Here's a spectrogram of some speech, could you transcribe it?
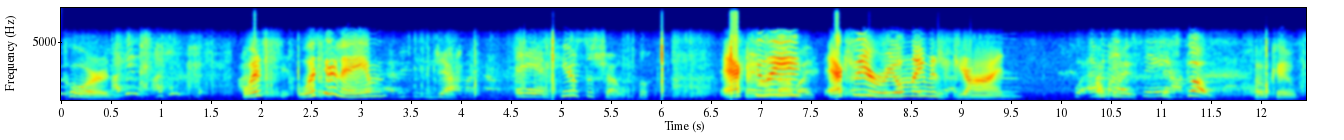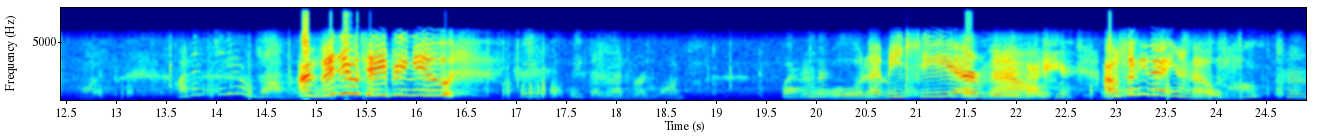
record. I think, I think, What's what's your name? Jack. And here's the show. Look. Actually, actually, your real name is John. Okay, let's go. Okay. I didn't see you that I'm videotaping you. We, we said red word one. Remember? Ooh, let me see your mouth. I was looking at your nose. No. Hmm.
